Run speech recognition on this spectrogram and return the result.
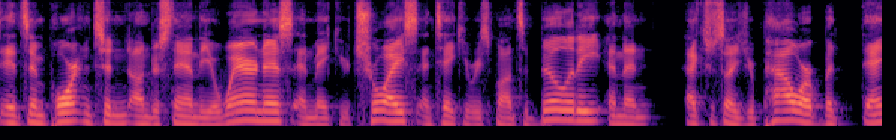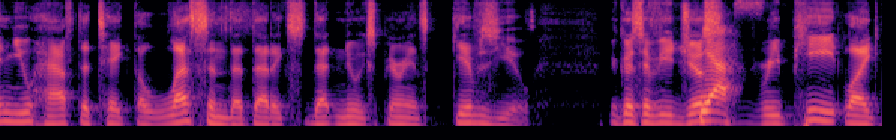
it's important to understand the awareness and make your choice and take your responsibility and then exercise your power. But then you have to take the lesson that that ex, that new experience gives you. Because if you just Yes. repeat like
